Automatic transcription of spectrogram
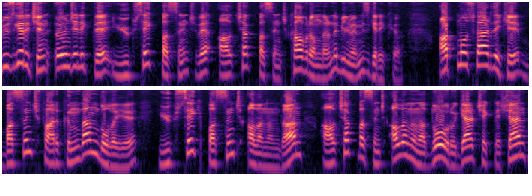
Rüzgar için öncelikle yüksek basınç ve alçak basınç kavramlarını bilmemiz gerekiyor. Atmosferdeki basınç farkından dolayı yüksek basınç alanından alçak basınç alanına doğru gerçekleşen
